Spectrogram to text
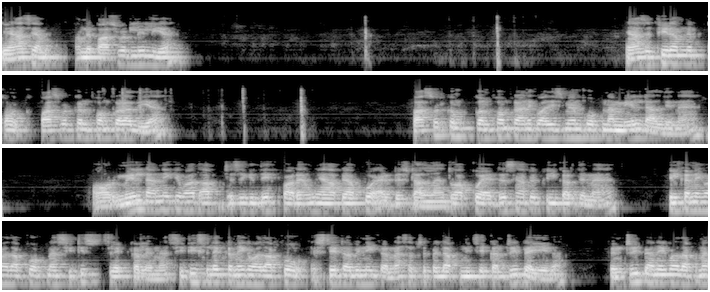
तो यहाँ से हम, हमने पासवर्ड ले लिया। यहाँ से फिर हमने पासवर्ड कंफर्म करा दिया। पासवर्ड कंफर्म कराने के बाद इसमें हमको अपना मेल डाल देना है। और मेल डालने के बाद आप जैसे कि देख पा रहे होंगे, यहाँ पे आपको एड्रेस डालना है। तो आपको एड्रेस यहाँ पे फिल कर देना है। फिल करने के बाद आपको अपना सिटी सिलेक्ट कर लेना है। सिटी सिलेक्ट करने के बाद आपको स्टेट अभी नहीं करना है। सबसे पहले आप नीचे कंट्री पे आइएगा। कंट्री पे आने के बाद अपना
